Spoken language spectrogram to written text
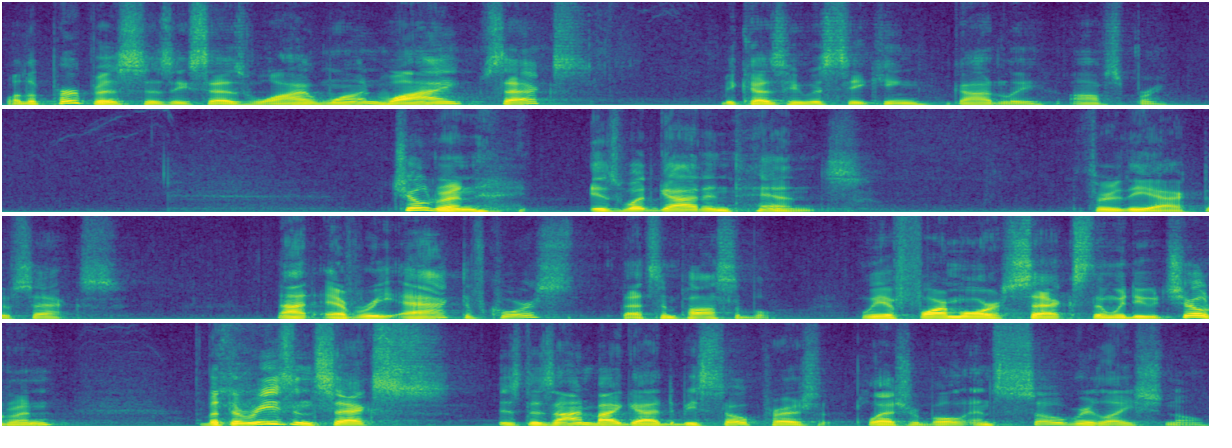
Well, the purpose, as he says, why one? Why sex? Because he was seeking godly offspring. Children is what God intends through the act of sex. Not every act, of course, that's impossible. We have far more sex than we do children. But the reason sex is designed by God to be so pleasurable and so relational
